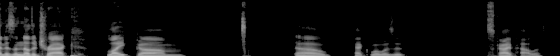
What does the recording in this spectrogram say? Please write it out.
that is another track like um oh heck what was it? Sky Palace.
